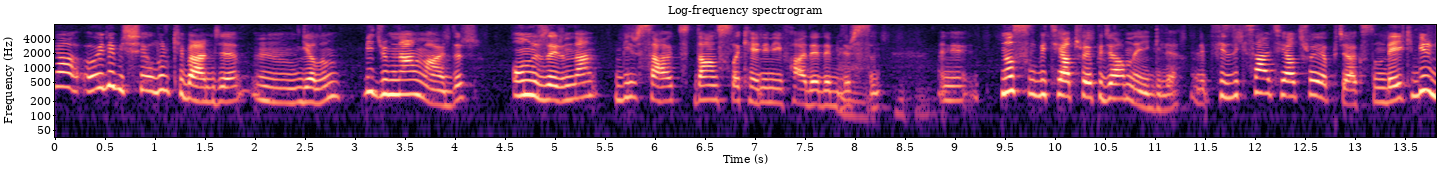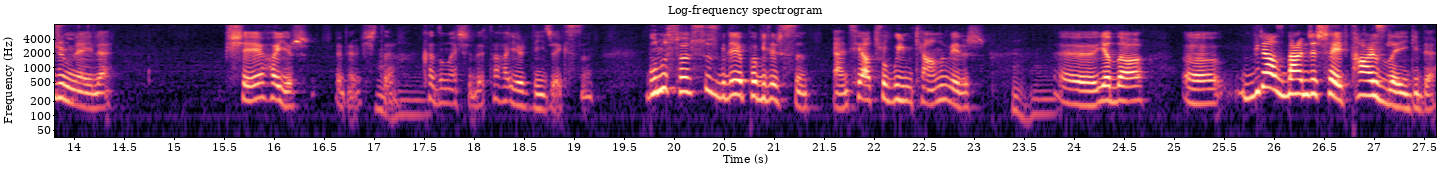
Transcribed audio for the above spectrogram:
Ya öyle bir şey olur ki bence hmm, Yalın. Bir cümlem vardır. Onun üzerinden bir saat dansla kendini ifade edebilirsin. Hmm. Hani nasıl bir tiyatro yapacağınla ilgili. Hani fiziksel tiyatro yapacaksın. Belki bir cümleyle bir şeye hayır. Hani işte hmm. kadına şiddete hayır diyeceksin. Bunu sözsüz bile yapabilirsin. Yani tiyatro bu imkanı verir. Ee, ya da e, biraz bence şey tarzla ilgili.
